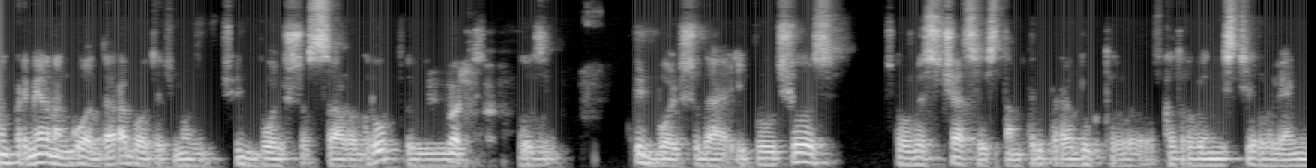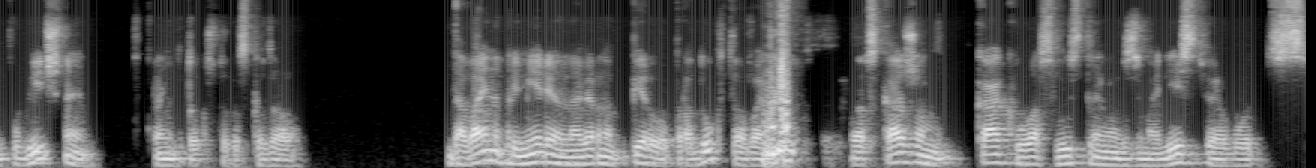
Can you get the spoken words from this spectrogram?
ну, примерно год, да, работаете, может, чуть больше с AVA Group. Чуть больше. Чуть больше, да. И получилось, что уже сейчас есть там три продукта, в которые инвестировали, они публичные, про них только что рассказал. Давай на примере, наверное, первого продукта Валют расскажем, как у вас выстроено взаимодействие вот с,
